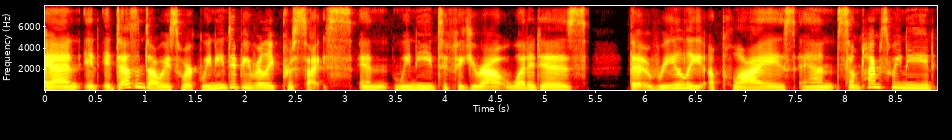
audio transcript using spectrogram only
And it, it doesn't always work. We need to be really precise and we need to figure out what it is that really applies. And sometimes we need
